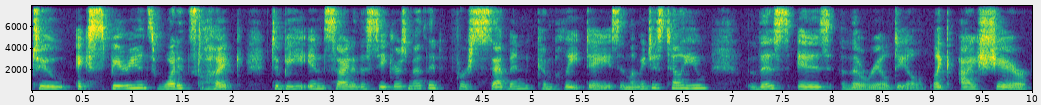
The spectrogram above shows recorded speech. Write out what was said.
to experience what it's like to be inside of the Seeker's Method for seven complete days. And let me just tell you, this is the real deal. Like, I share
